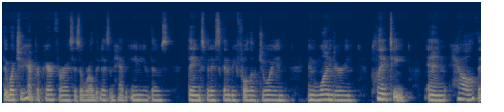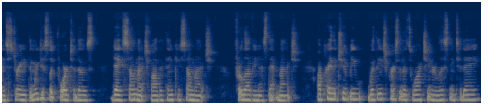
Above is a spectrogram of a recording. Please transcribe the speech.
that what you have prepared for us is a world that doesn't have any of those things, but it's going to be full of joy and, and wonder and plenty and health and strength. And we just look forward to those days so much, Father. Thank you so much for loving us that much. I pray that you'd be with each person that's watching or listening today,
